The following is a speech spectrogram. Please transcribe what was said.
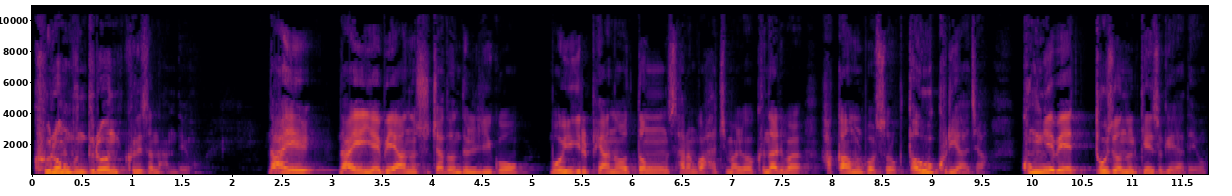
그런 분들은 그래서는 안 돼요. 나의, 나의 예배하는 숫자도 늘리고 모이기를 피하는 어떤 사람과 하지 말고 그날이 가까움을 볼수록 더욱 그리하자. 공예배 도전을 계속해야 돼요.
